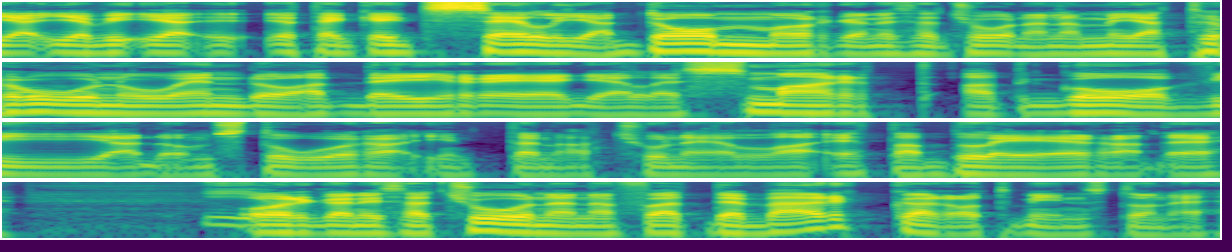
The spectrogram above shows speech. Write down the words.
jag, jag, jag, jag tänker inte sälja de organisationerna, men jag tror nog ändå att det i regel är smart att gå via de stora internationella etablerade Ja. organisationerna, för att det verkar åtminstone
